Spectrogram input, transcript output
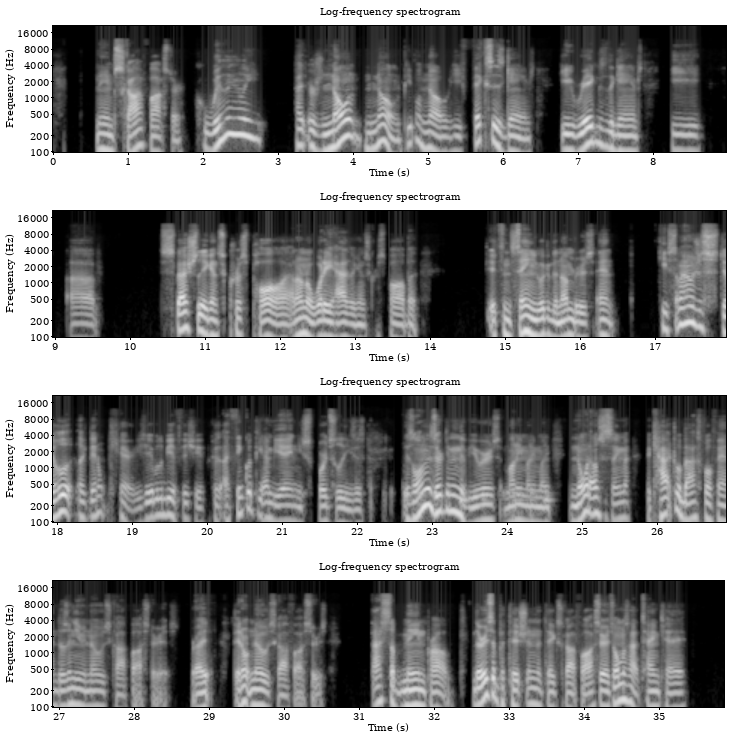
named Scott Foster who willingly has there's known known people know he fixes games, he rigs the games, he uh especially against Chris Paul. I don't know what he has against Chris Paul, but it's insane. You look at the numbers, and he somehow just still like they don't care. He's able to be officiated because I think what the NBA and these sports leagues is, as long as they're getting the viewers, money, money, money, no one else is saying that. The casual basketball fan doesn't even know who Scott Foster is, right? They don't know who Scott Foster is. That's the main problem. There is a petition to take Scott Foster. It's almost at 10k.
